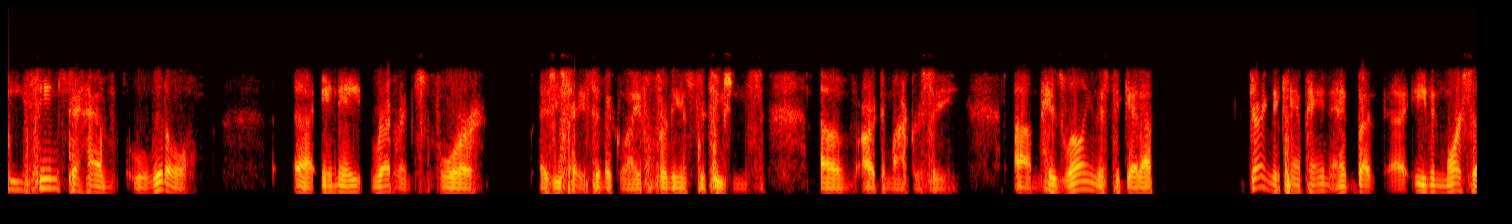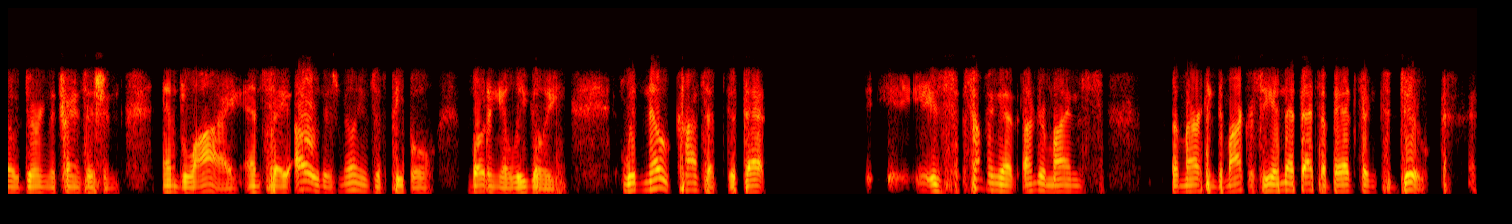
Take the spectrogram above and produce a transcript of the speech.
he seems to have little uh, innate reverence for, as you say, civic life, for the institutions of our democracy. Um, his willingness to get up during the campaign, but uh, even more so during the transition, and lie and say, "Oh, there's millions of people voting illegally," with no concept that that is something that undermines American democracy, and that that's a bad thing to do.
